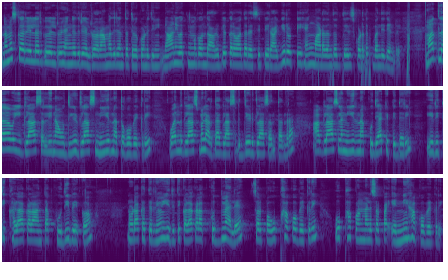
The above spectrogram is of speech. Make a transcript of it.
ನಮಸ್ಕಾರ ಎಲ್ಲರಿಗೂ ಎಲ್ಲರೂ ಹೆಂಗದ್ರಿ? ಎಲ್ಲರೂ ಆರಾಮದಿರಿ ಅಂತ ತಿಳ್ಕೊಂಡಿದ್ದೀನಿ. ನಾನು ಇವತ್ತು ನಿಮಗೆ ಒಂದು ಆರೋಗ್ಯಕರವಾದ ರೆಸಿಪಿ ರಾಗಿ ರೊಟ್ಟಿ ಹೆಂಗೆ ಮಾಡೋದಂತ ತಿಳಿಸ್ಕೊಡೋದಕ್ಕೆ ಬಂದಿದ್ದೇನೆ ರೀ ಮೊದ್ಲು ಈ ಗ್ಲಾಸಲ್ಲಿ ನಾವು ದೀಡ್ ಗ್ಲಾಸ್ ನೀರನ್ನ ತೊಗೋಬೇಕ್ರಿ. ಒಂದು ಗ್ಲಾಸ್ ಮೇಲೆ ಅರ್ಧ ಗ್ಲಾಸ್ ರೀ, ದೀಡ್ ಗ್ಲಾಸ್ ಅಂತಂದ್ರೆ. ಆ ಗ್ಲಾಸ್ಲ ನೀರನ್ನ ಕುದಿಯಾಕೆ ಇಟ್ಟಿದ್ದೆ ರೀ ಈ ರೀತಿ ಕಳ ಕಳ ಅಂತ ಕುದಿಬೇಕು. ನೋಡಾಕತ್ತೀರಿ ನೀವು, ಈ ರೀತಿ ಕಳ ಕಳ ಕುದ್ಮೇಲೆ ಸ್ವಲ್ಪ ಉಪ್ಪು ಹಾಕೋಬೇಕ್ರಿ. ಉಪ್ಪು ಹಾಕೊಂಡ್ಮೇಲೆ ಸ್ವಲ್ಪ ಎಣ್ಣೆ ಹಾಕೋಬೇಕ್ರಿ.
